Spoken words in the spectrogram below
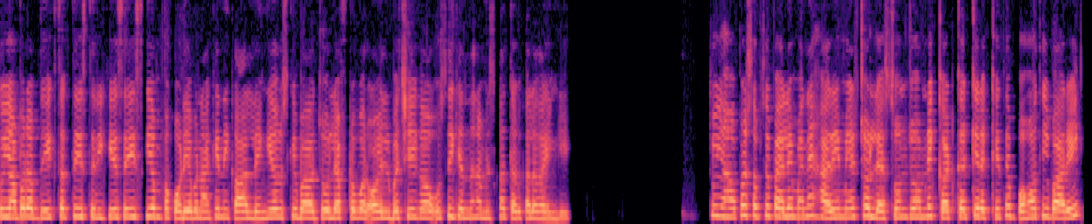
तो यहाँ पर आप देख सकते हैं इस तरीके से इसकी हम पकौड़ियाँ बना के निकाल लेंगे और उसके बाद जो लेफ़्ट ओवर ऑयल बचेगा, उसी के अंदर हम इसका तड़का लगाएँगे। तो यहाँ पर सबसे पहले मैंने हरी मिर्च और लहसुन जो हमने कट करके रखे थे बहुत ही बारीक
